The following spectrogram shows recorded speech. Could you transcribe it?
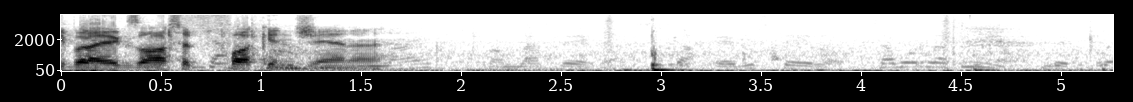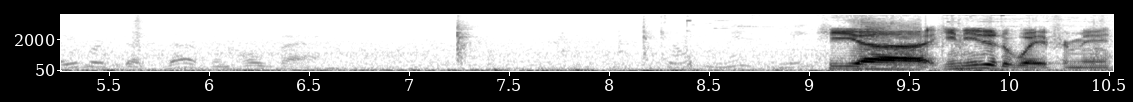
but I exhausted fucking Janna. He, uh, he needed to wait for me.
